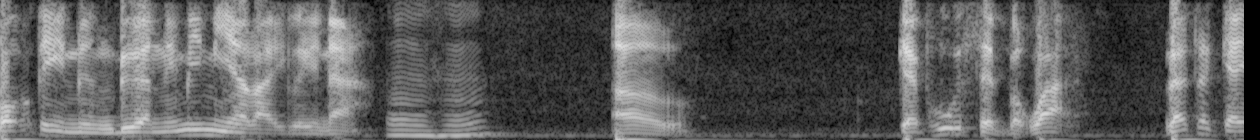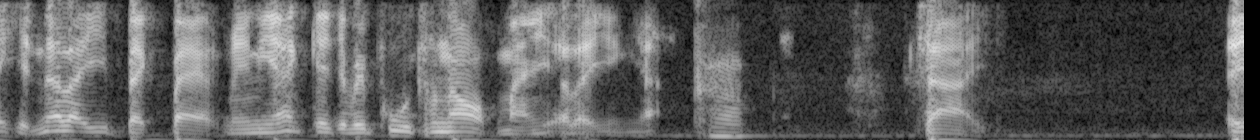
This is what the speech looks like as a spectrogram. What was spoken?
ปกติหนึ่งเดือนนี้ไม่มีอะไรเลยนะอือฮึเออ แกพูดเสร็จบอกว่า แล้วถ้าแกเห็นอะไรแปลกๆในเนี้ยแกจะไปพูดข้างนอกไหมอะไรอย่างเงี้ย ครับ ใช่ไอ้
